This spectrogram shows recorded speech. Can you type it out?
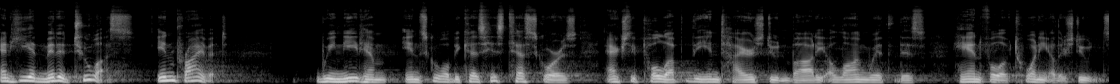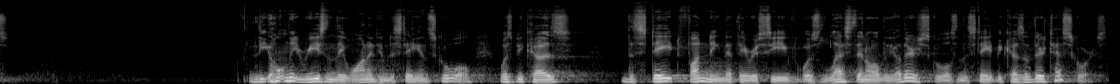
And he admitted to us in private we need him in school because his test scores actually pull up the entire student body along with this handful of 20 other students. The only reason they wanted him to stay in school was because the state funding that they received was less than all the other schools in the state because of their test scores.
